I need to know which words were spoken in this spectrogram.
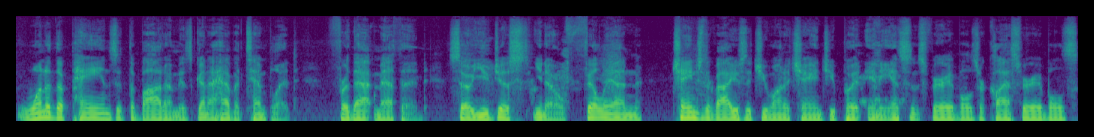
one of the panes at the bottom is going to have a template for that method. So you just, you know, fill in, change the values that you want to change. You put any instance variables or class variables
